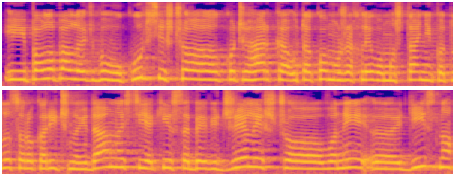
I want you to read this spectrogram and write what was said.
І Павло Павлович був у курсі, що кочегарка у такому жахливому стані котли 40-річної давності, які себе віджили, що вони е, дійсно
